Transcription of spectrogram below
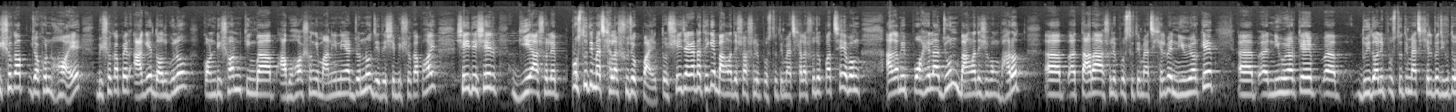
বিশ্বকাপ যখন হয়, বিশ্বকাপের আগে দলগুলো কন্ডিশন কিংবা আবহাওয়ার সঙ্গে মানিয়ে নেওয়ার জন্য যে দেশে বিশ্বকাপ হয়, সেই দেশের গিয়ে আসলে প্রস্তুতি ম্যাচ খেলার সুযোগ পায়। তো সেই জায়গাটা থেকে বাংলাদেশও আসলে প্রস্তুতি ম্যাচ খেলার সুযোগ পাচ্ছে। এবং আগামী পহেলা জুন বাংলাদেশ এবং ভারত তারা আসলে প্রস্তুতি ম্যাচ খেলবে নিউ ইয়র্কে। নিউ ইয়র্কে দুই দলই প্রস্তুতি ম্যাচ খেলবে, যেহেতু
